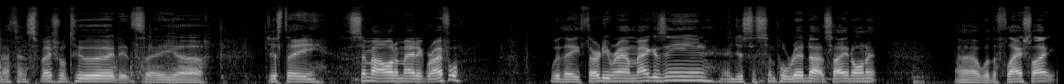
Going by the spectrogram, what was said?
Nothing special to it. It's a uh, just a semi-automatic rifle with a 30 round magazine and just a simple red dot sight on it uh, with a flashlight,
